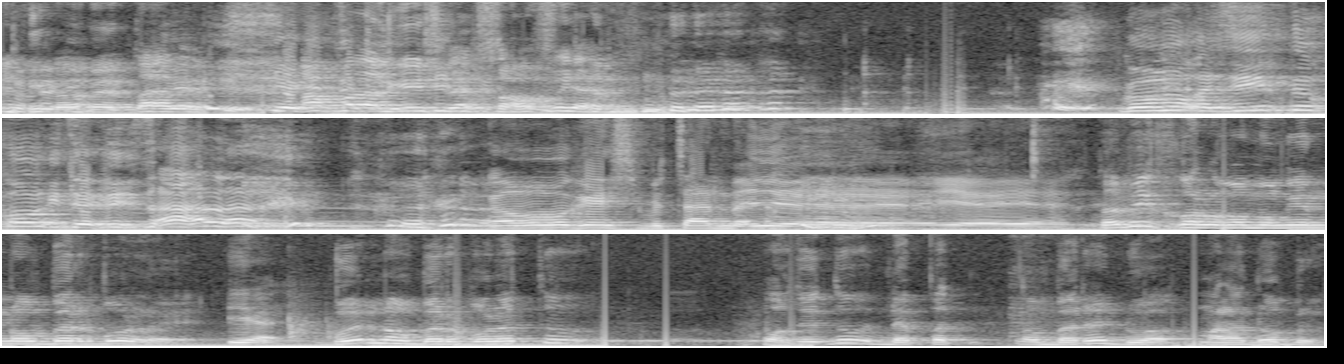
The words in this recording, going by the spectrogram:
di komentar. Apalagi Chef Sofian. Gue mau ke situ kok jadi salah. Gak apa-apa guys, bercanda. Iya iya iya. Tapi kalau ngomongin nobar bola ya, Iya. gue nobar bola tuh waktu itu dapat nobarnya dua malah double.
